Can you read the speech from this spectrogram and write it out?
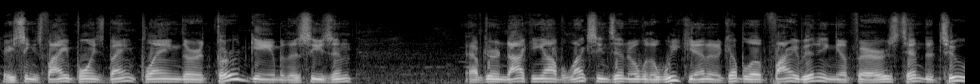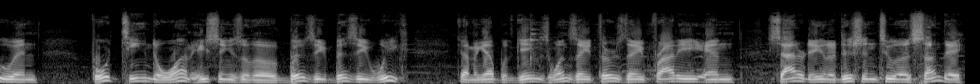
Hastings Five Points Bank playing their third game of the season after knocking off Lexington over the weekend in a couple of five inning affairs, 10 to 2 and 14 to 1. Hastings with a busy, busy week coming up with games Wednesday, Thursday, Friday, and Saturday, in addition to a Sunday.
